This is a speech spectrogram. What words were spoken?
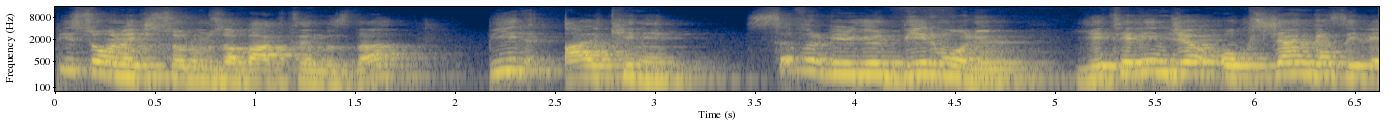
Bir sonraki sorumuza baktığımızda bir alkenin 0,1 molü yeterince oksijen gazı ile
